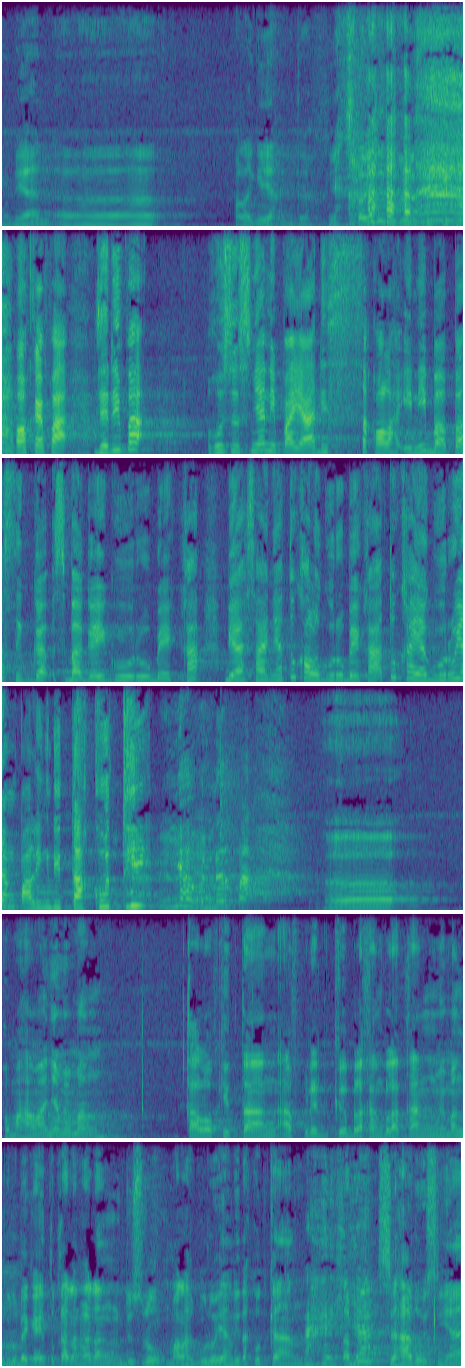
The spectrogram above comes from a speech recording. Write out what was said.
Kemudian uh, apalagi ya gitu yang ini dulu Oke Pak, jadi Pak khususnya nih Pak ya di sekolah ini Bapak sebagai guru BK biasanya tuh kalau guru BK tuh kayak guru yang paling ditakuti. Bukan, ya, ya, ya bener Pak. Uh, pemahamannya memang kalau kita upgrade ke belakang-belakang memang guru BK itu kadang-kadang justru malah guru yang ditakutkan. Nah, Tapi iya. seharusnya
